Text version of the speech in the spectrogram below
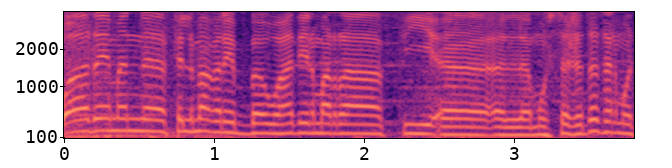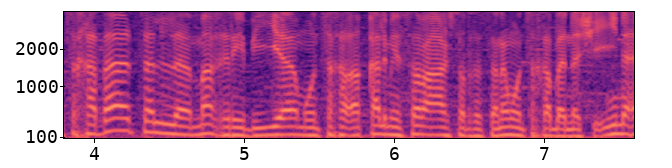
ودائما في المغرب وهذه المرة في المستجدات المنتخبات المغربية منتخب أقل من 17 سنة منتخب الناشئين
